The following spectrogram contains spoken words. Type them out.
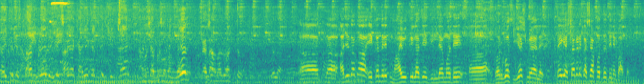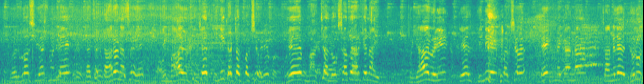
काहीतरी स्थान मिळेल. हे सगळ्या कार्यकर्त्यांची इच्छा आहे आणि त्याप्रमाणे मिळेल असं आम्हाला वाटतं. अजित काका एकंदरीत महायुतीला जे जिल्ह्यामध्ये भरघोस यश मिळालंय त्या यशाकडे कशा पद्धतीने पाहतात भरघोस यश म्हणजे त्याचं कारण असं आहे की महायुतीचे तिन्ही घटक पक्ष हे मागच्या लोकसभेसारखे नाहीत. यावेळी ते तिन्ही पक्ष एकमेकांना चांगले धरून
